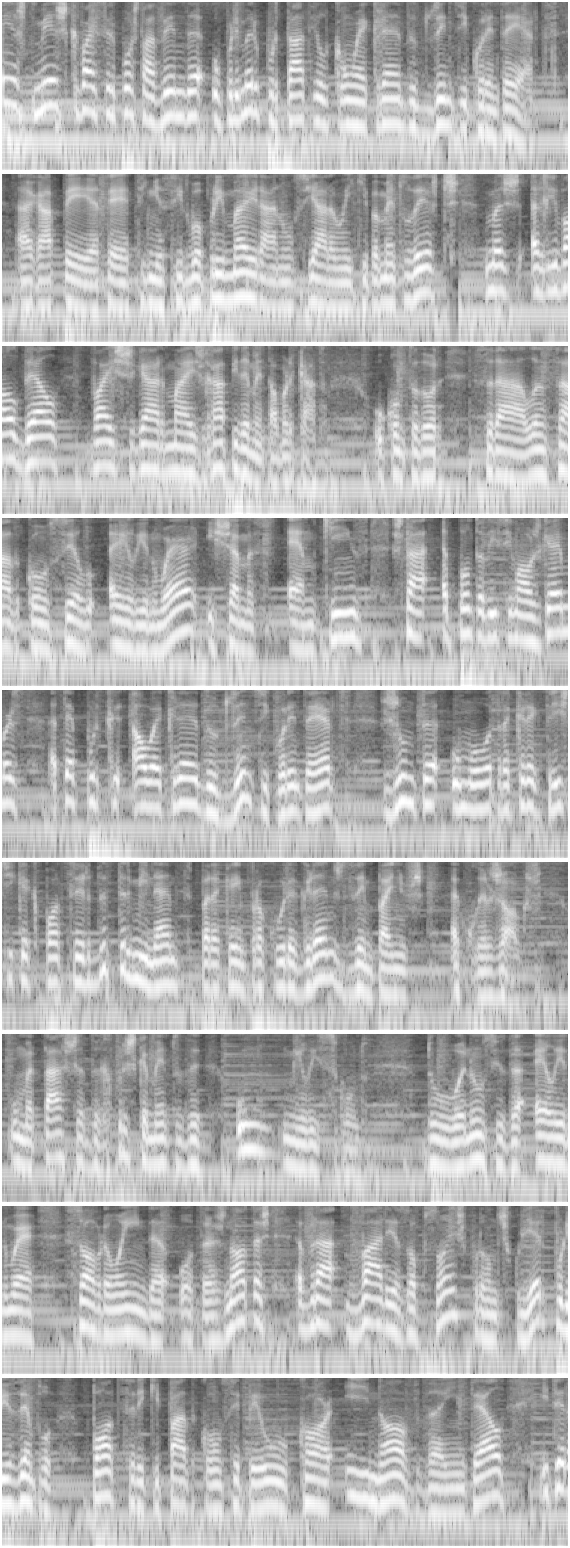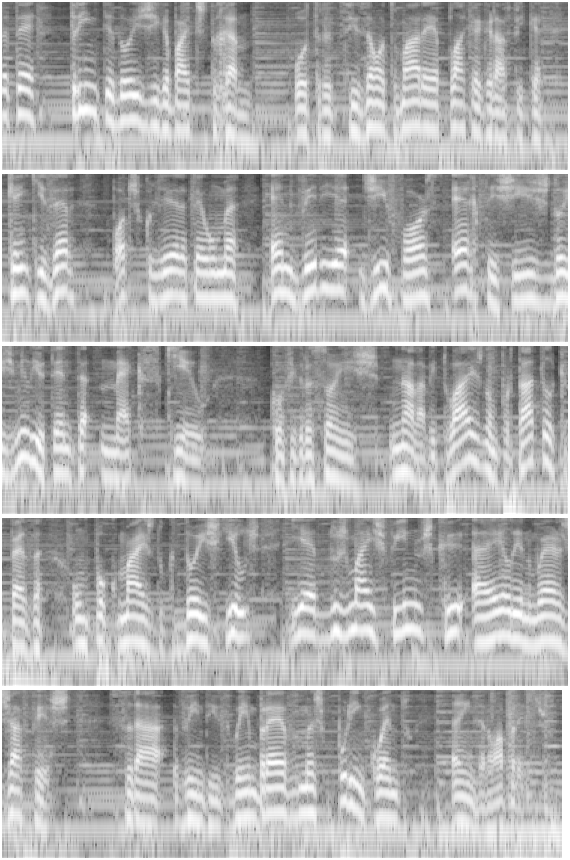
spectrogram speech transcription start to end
neste mês que vai ser posto à venda o primeiro portátil com um ecrã de 240 Hz. A HP até tinha sido a primeira a anunciar um equipamento destes, mas a rival Dell vai chegar mais rapidamente ao mercado. O computador será lançado com o selo Alienware e chama-se M15. Está apontadíssimo aos gamers, até porque ao ecrã de 240 Hz junta uma outra característica que pode ser determinante para quem procura grandes desempenhos a correr jogos: uma taxa de refrescamento de 1 milissegundo do anúncio da Alienware sobram ainda outras notas. Haverá várias opções por onde escolher. Por exemplo, pode ser equipado com o CPU Core i9 da Intel e ter até 32 GB de RAM. Outra decisão a tomar é a placa gráfica. Quem quiser pode escolher até uma Nvidia GeForce RTX 2080 Max-Q configurações nada habituais num portátil que pesa um pouco mais do que 2 kg e é dos mais finos que a Alienware já fez. Será vendido em breve, mas por enquanto ainda não há preços.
